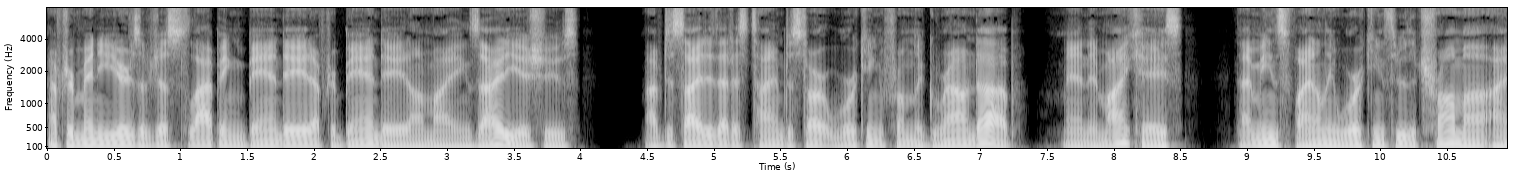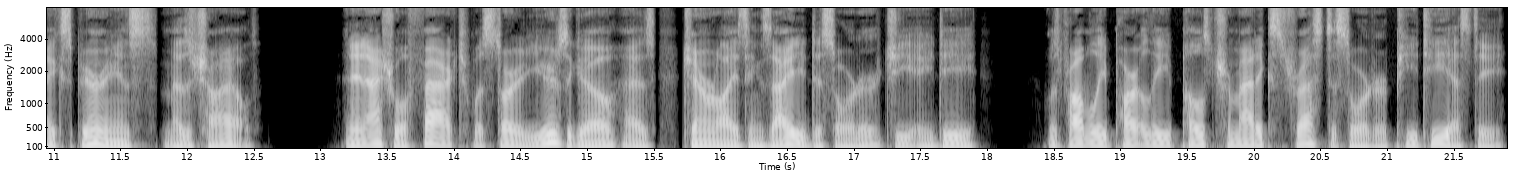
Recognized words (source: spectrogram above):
After many years of just slapping band aid after band aid on my anxiety issues, I've decided that it's time to start working from the ground up. And in my case, that means finally working through the trauma I experienced as a child. And in actual fact, what started years ago as generalized anxiety disorder, GAD, was probably partly post traumatic stress disorder, PTSD.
